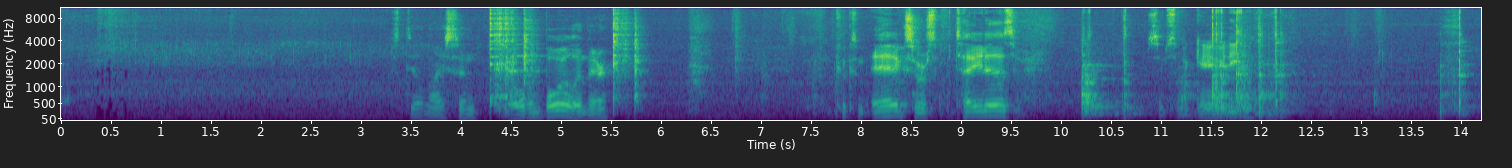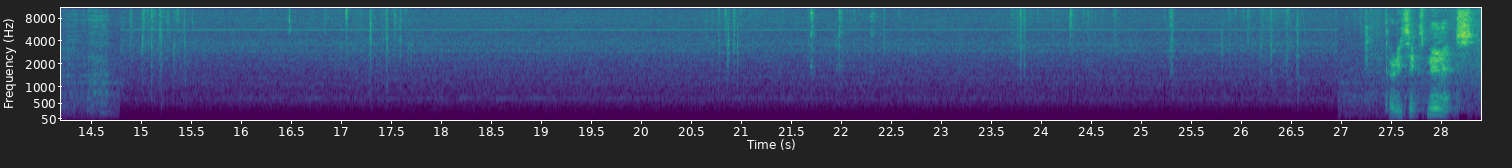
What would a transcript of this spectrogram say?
Still nice and rolling boil in there. Cook some eggs or some potatoes, some spaghetti. Thirty-six minutes.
